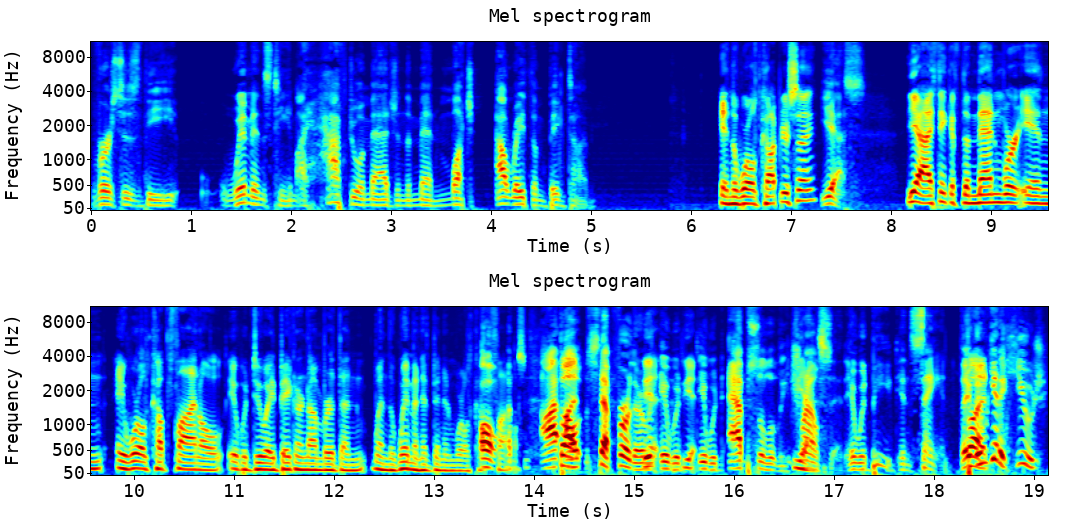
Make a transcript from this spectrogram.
versus the women's team, I have to imagine the men much outrate them big time. In the World Cup, you're saying? Yes. Yeah, I think if the men were in a World Cup final, it would do a bigger number than when the women have been in World Cup Oh, finals. I, but I'll step further. Yeah, it would yeah. it would absolutely trounce Yes. it. It would be insane. They But- would get a huge.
